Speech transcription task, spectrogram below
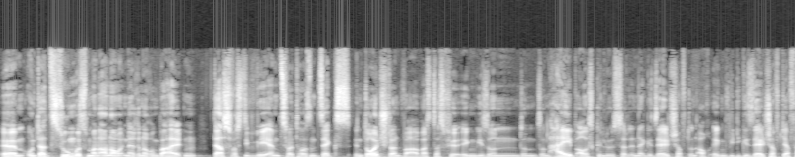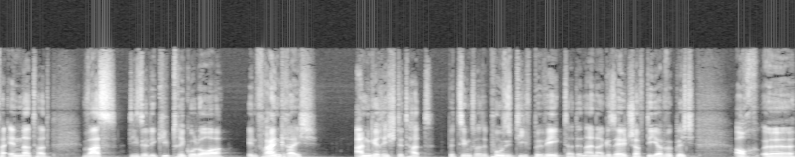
Ähm, und dazu muss man auch noch in Erinnerung behalten, das, was die WM 2006 in Deutschland war, was das für irgendwie so ein, so ein, so ein Hype ausgelöst hat in der Gesellschaft und auch irgendwie die Gesellschaft ja verändert hat, was diese L'Equipe Tricolore in Frankreich angerichtet hat, beziehungsweise positiv bewegt hat, in einer Gesellschaft, die ja wirklich auch äh,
